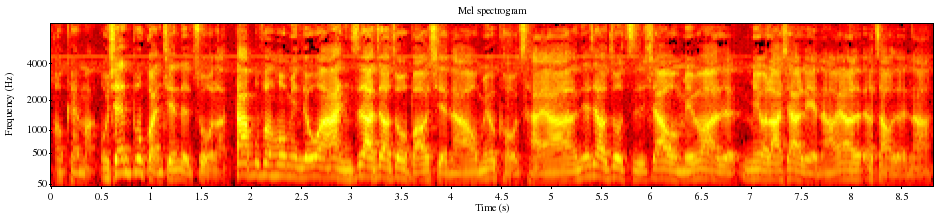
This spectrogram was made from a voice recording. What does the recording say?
？OK 嘛，我先不管兼着做了，大部分后面就问啊，你知道叫做保险啊，我没有口才啊，人家叫我做直销，我没办法人没有拉下脸啊，要要找人啊。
